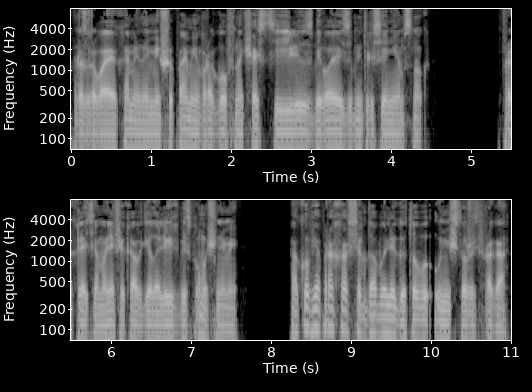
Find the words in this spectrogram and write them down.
разрывая каменными шипами врагов на части или сбивая землетрясением с ног. Проклятия малефиков делали их беспомощными, а копья праха всегда были готовы уничтожить врага.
